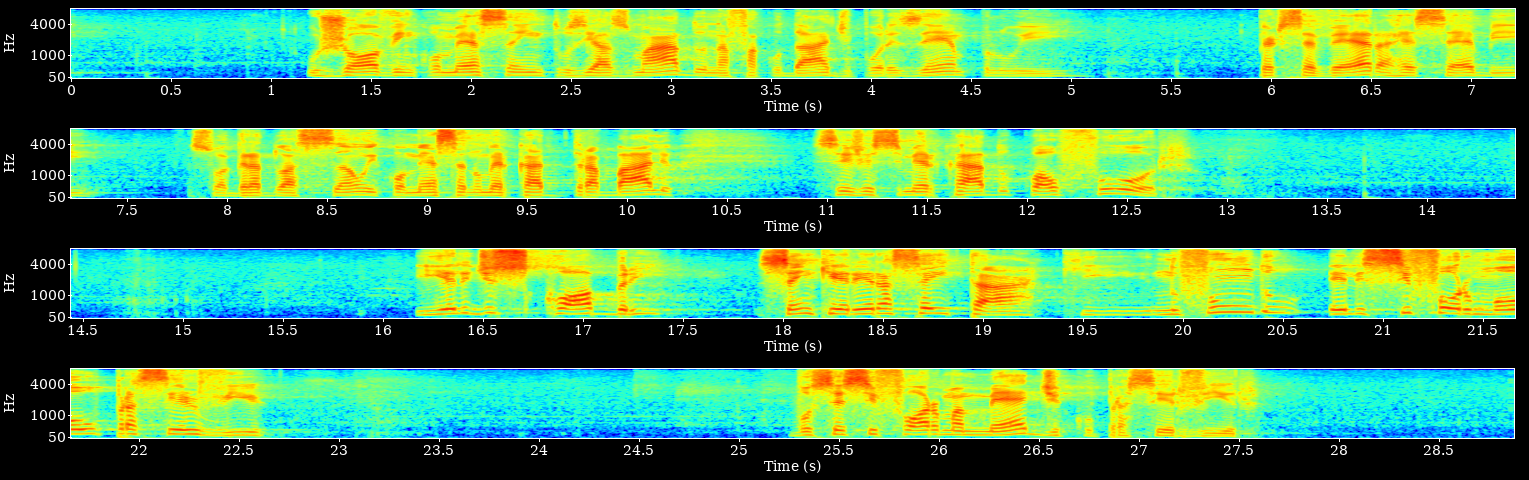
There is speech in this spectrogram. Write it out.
o jovem começa entusiasmado na faculdade, por exemplo, e persevera, recebe sua graduação e começa no mercado de trabalho, seja esse mercado qual for. E ele descobre, sem querer aceitar, que no fundo ele se formou para servir. Você se forma médico para servir.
